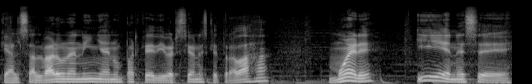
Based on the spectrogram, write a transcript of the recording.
que al salvar a una niña en un parque de diversiones que trabaja, muere y en, ese,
